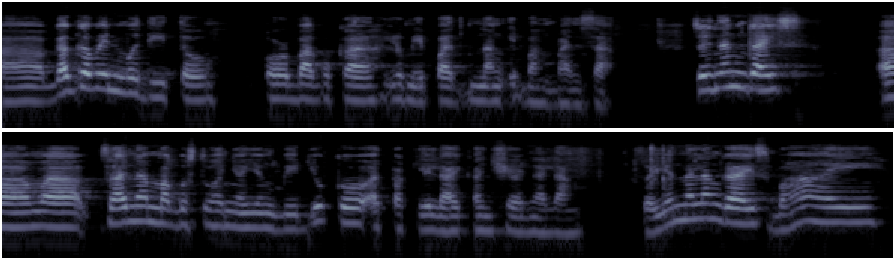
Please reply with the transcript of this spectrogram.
ah, gagawin mo dito or bago ka lumipad ng ibang bansa. So yun guys, ah, ma- sana magustuhan nyo yung video ko at paki-like and share na lang. So yun na lang guys, bye!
